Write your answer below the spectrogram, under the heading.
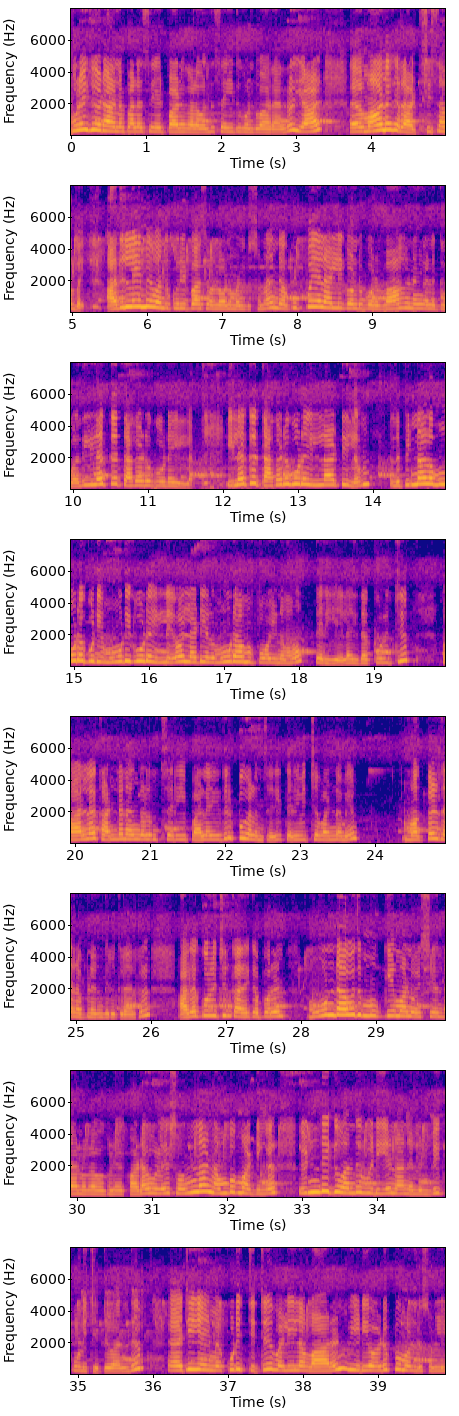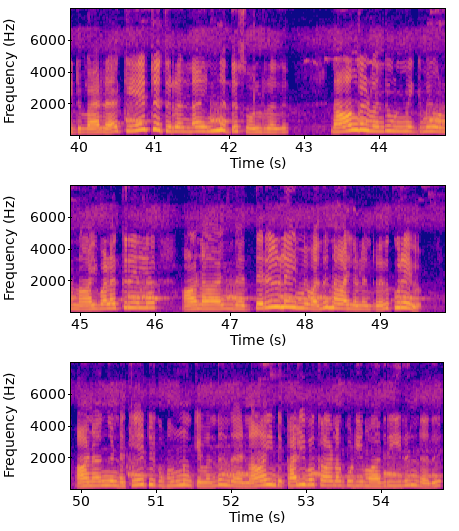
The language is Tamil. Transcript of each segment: முறைகேடான பல செயற்பாடுகளை வந்து செய்து கொண்டு வரார்கள். யாழ் மாநகராட்சி சபை. அதுலேயுமே வந்து குறிப்பாக சொல்லணும் என்று சொன்னால் இந்த குப்பையில் அள்ளி கொண்டு போகிற வாகனங்களுக்கு வந்து இலக்க தகடு கூட இல்லை. இலக்க தகடு கூட இல்லாட்டிலும் அந்த பின்னால் மூடக்கூடிய மூடி கூட இல்லையோ இல்லாட்டி அதை மூடாமல் போயினமோ தெரியல. இதை குறித்து பல கண்டனங்களும் சரி பல எதிர்ப்புகளும் சரி தெரிவித்த வண்ணமே மக்கள் தரப்பில் இருந்து இருக்கிறார்கள் அதை குறிச்சும் கதைக்க போறேன். மூன்றாவது முக்கியமான விஷயம்தான் உறவுகளே. கடவுளே சொன்னால் நம்ப மாட்டீங்க இன்றைக்கு வந்து விடிய நான் எலும்பி குளிச்சுட்டு வந்து டீயை குடிச்சிட்டு வெளியில் வாரன். வீடியோ எடுப்போம்னு சொல்லிட்டு வர கேட்ட திறந்தா என்னத்தை சொல்கிறது நாங்கள் வந்து உண்மைக்குமே ஒரு நாய் வளர்க்குறேல்ல ஆனால் இந்த தெருவிலையுமே வந்து நாய்கள்ன்றது குறைவு. ஆனால் அங்க கேட்டுக்கு முன்னுக்கே வந்து இந்த நாயின் கழிவை காணக்கூடிய மாதிரி இருந்தது.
